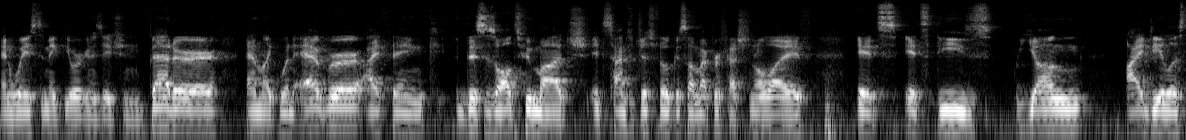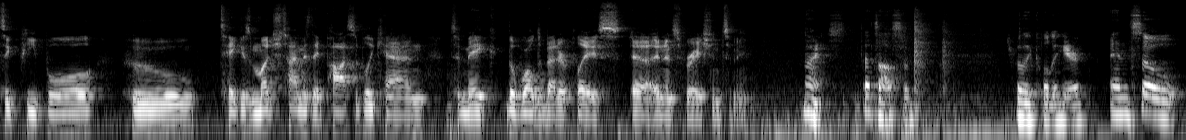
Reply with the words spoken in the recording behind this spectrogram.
and ways to make the organization better and like whenever i think this is all too much it's time to just focus on my professional life it's it's these young idealistic people who take as much time as they possibly can to make the world a better place uh, an inspiration to me Nice. That's awesome. It's really cool to hear. And so,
